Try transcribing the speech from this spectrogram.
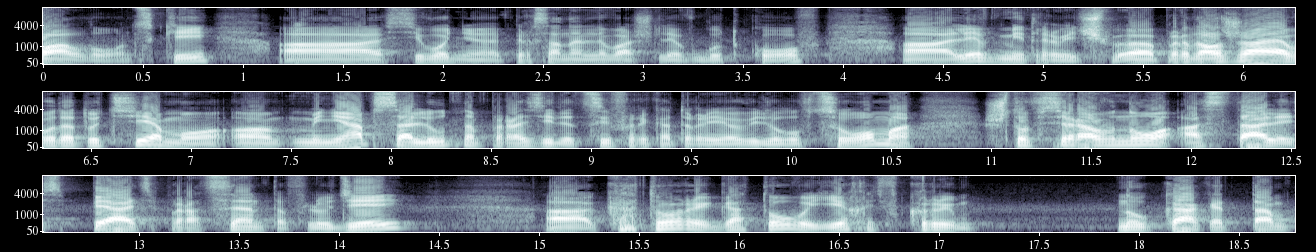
Полонский. А, сегодня персонально ваш Лев Гудков. А, Лев Дмитриевич, а, продолжая вот эту тему, меня абсолютно поразили цифры, которые я увидел у ВЦИОМа, что все равно остались 5% людей, которые готовы ехать в Крым. Ну как, это там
